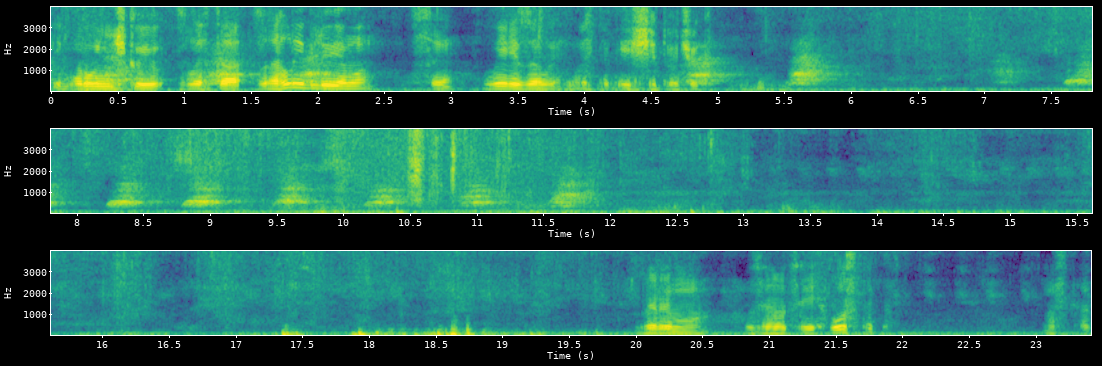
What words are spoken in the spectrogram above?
Під брунічкою злегка заглиблюємо. Все, вирізали ось такий щиточок. Беремо за оцей хвостик. Ось так.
